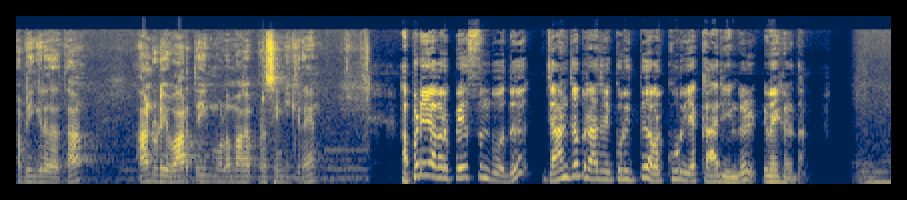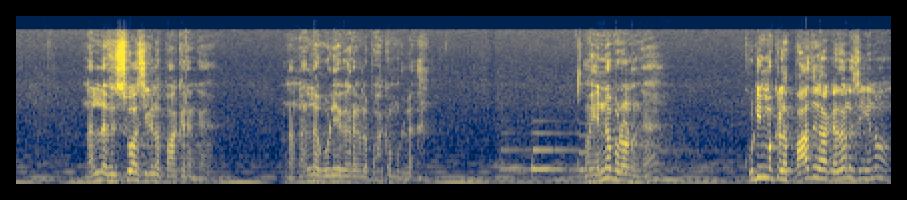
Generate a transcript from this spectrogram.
அப்படிங்கிறத தான் ஆண்டுடைய வார்த்தையின் மூலமாக பிரசங்கிக்கிறேன். அப்படி அவர் பேசும்போது ஜான் ஜபராஜை குறித்து அவர் கூறிய காரியங்கள் இவைகள் தான் நல்ல விசுவாசிகளை பார்க்குறேங்க. ஆனால் நல்ல ஊழியக்காரங்களை பார்க்க முடியல. அவன் என்ன பண்ணணுங்க? குடிமக்களை பாதுகாக்க தானே செய்யணும்?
